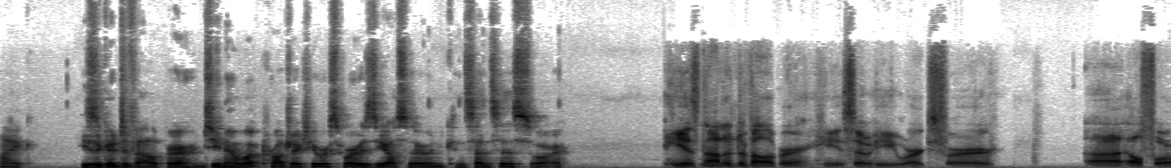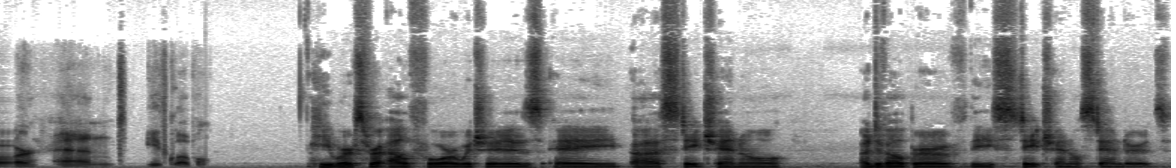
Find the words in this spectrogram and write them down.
like he's a good developer. Do you know what project he works for? Is he also in ConsenSys or? He is not a developer. He so he works for uh, L4 and ETH Global. He works for L4, which is a, a state channel, a developer of the state channel standards,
